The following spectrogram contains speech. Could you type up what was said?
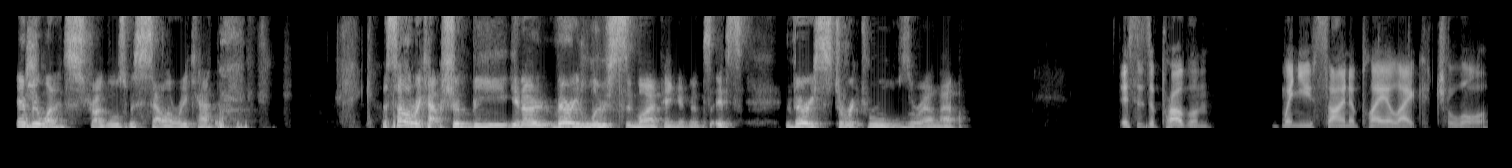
everyone struggles with salary cap. the salary cap should be, you know, very loose in my opinion. It's it's very strict rules around that. This is a problem when you sign a player like Treloar.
